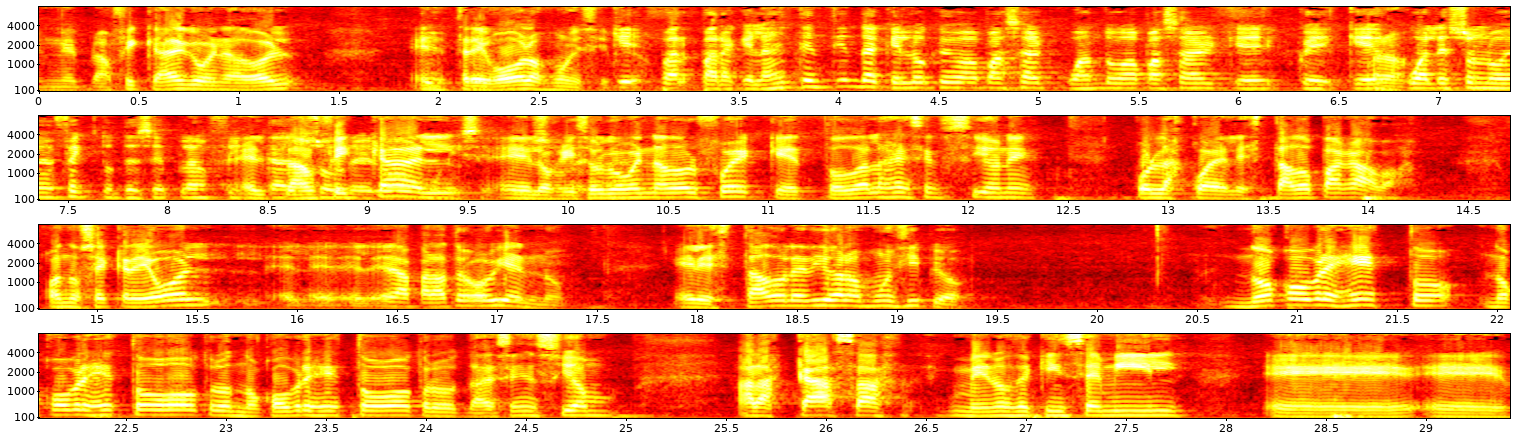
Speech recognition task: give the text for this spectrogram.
En el plan fiscal, el gobernador entregó a los municipios. Para, que la gente entienda qué es lo que va a pasar, cuándo va a pasar, qué, cuáles son los efectos de ese plan fiscal. El plan fiscal, eh, lo que hizo el gobernador fue que todas las excepciones por las cuales el Estado pagaba, cuando se creó el, aparato de gobierno, el Estado le dijo a los municipios, no cobres esto, no cobres esto otro, no cobres esto otro, da exención a las casas menos de 15 mil eh, eh,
